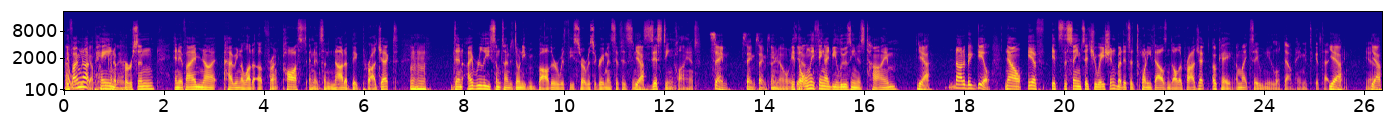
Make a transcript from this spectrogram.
That if way I'm not paying a in. person and if I'm not having a lot of upfront costs and it's a, not a big project, Mm-hmm. then I really sometimes don't even bother with these service agreements if it's an Yeah. existing client. Same. Same, same, same. You know, if Yeah. the only thing I'd be losing is time, Yeah. Not a big deal. Now, if it's the same situation, but it's a twenty thousand dollar project, okay, I might say we need a little down payment to get that. Yeah. going. Yeah.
